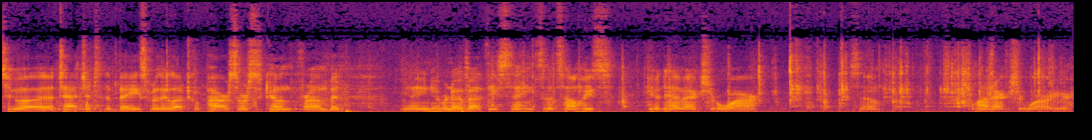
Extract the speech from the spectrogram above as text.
to uh, attach it to the base where the electrical power source is coming from. But you know, you never know about these things, so it's always good to have extra wire. So a lot of extra wire here.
